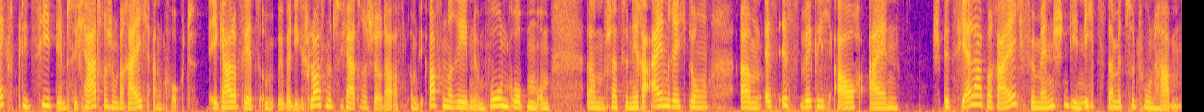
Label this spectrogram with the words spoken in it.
explizit den psychiatrischen Bereich anguckt, egal ob wir jetzt um, über die geschlossene psychiatrische oder um die offene reden, um Wohngruppen, um ähm, stationäre Einrichtungen, ähm, es ist wirklich auch ein spezieller Bereich für Menschen, die nichts damit zu tun haben.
